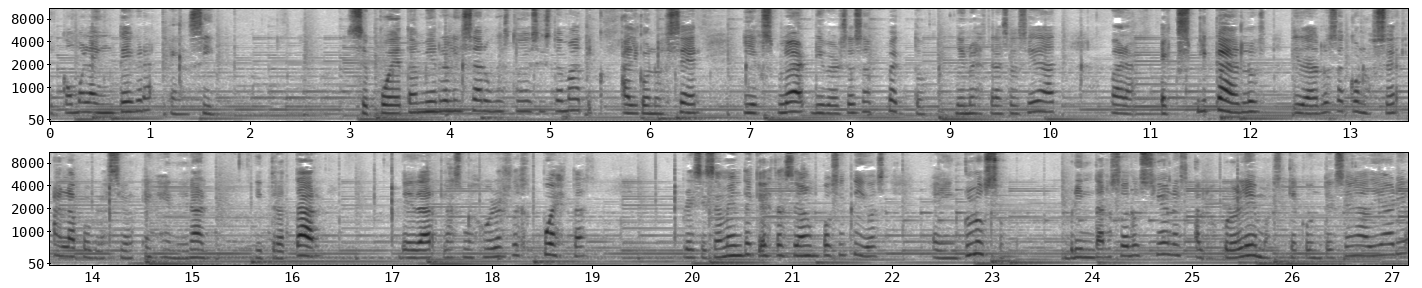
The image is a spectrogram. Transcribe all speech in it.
y cómo la integra en sí. Se puede también realizar un estudio sistemático al conocer y explorar diversos aspectos de nuestra sociedad para explicarlos y darlos a conocer a la población en general y tratar de dar las mejores respuestas, precisamente que éstas sean positivas e incluso brindar soluciones a los problemas que acontecen a diario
